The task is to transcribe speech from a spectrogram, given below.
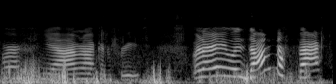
Or, yeah, I'm not gonna freeze. But anyways, that was a fast.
